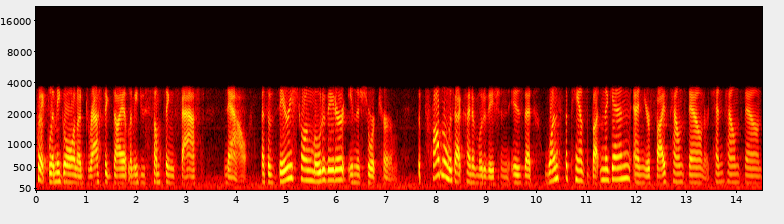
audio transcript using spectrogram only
quick, let me go on a drastic diet. Let me do something fast now. That's a very strong motivator in the short term. The problem with that kind of motivation is that once the pants button again and you're five pounds down or ten pounds down,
